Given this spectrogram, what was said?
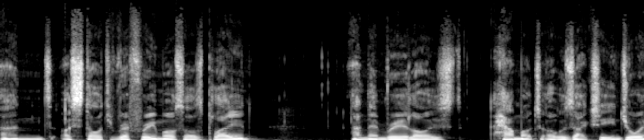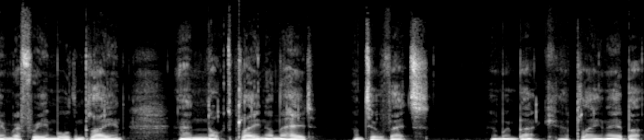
and I started refereeing whilst I was playing and then realised how much I was actually enjoying refereeing more than playing and knocked playing on the head until vets and went back playing there. But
